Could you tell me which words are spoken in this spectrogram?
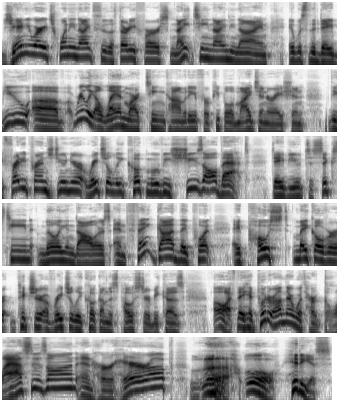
January 29th through the 31st, 1999. It was the debut of really a landmark teen comedy for people of my generation, the Freddie Prinze Jr., Rachel Leigh Cook movie She's All That debuted to $16 million. And thank God they put a post makeover picture of Rachel Leigh Cook on this poster because Oh, if they had put her on there with her glasses on and her hair up, ugh, oh, hideous.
